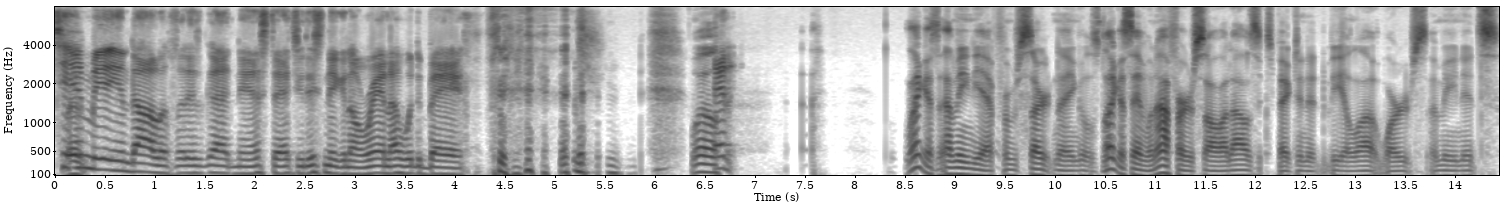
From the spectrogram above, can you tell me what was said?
Ten million dollars for this goddamn statue. This nigga don't ran out with the bag. Well, And like I said, I mean, yeah, from certain angles. Like I said, when I first saw it, I was expecting it to be a lot worse. I mean, it's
